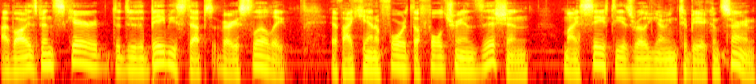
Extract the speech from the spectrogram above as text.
I've always been scared to do the baby steps very slowly. If I can't afford the full transition, my safety is really going to be a concern.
